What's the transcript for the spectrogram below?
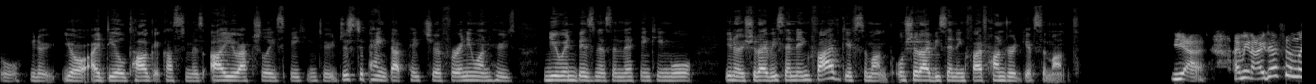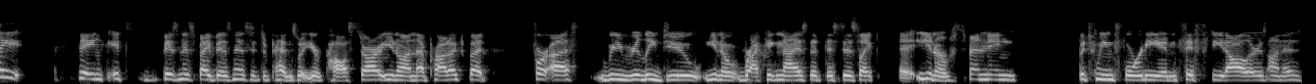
or you know your ideal target customers are you actually speaking to? Just to paint that picture for anyone who's new in business and they're thinking well you know should i be sending 5 gifts a month or should i be sending 500 gifts a month? Yeah. I mean i definitely think it's business by business. It depends what your costs are you know on that product. But for us we really do you know recognize that this is like eh, you know spending between 40 and 50 dollars on a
